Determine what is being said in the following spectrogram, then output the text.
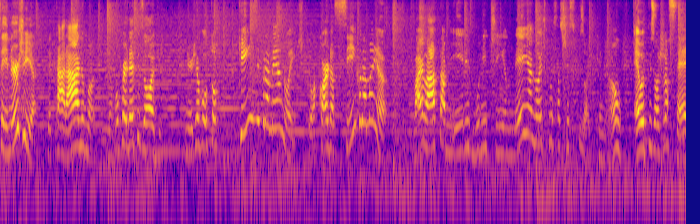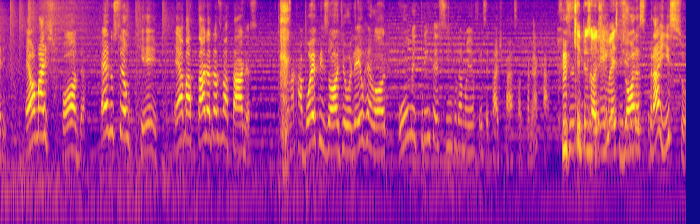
sem energia. Eu falei, caralho, mano, não vou perder episódio. A energia voltou 15 pra meia-noite. Eu acordo às 5 da manhã. Vai lá, Tamires, bonitinha, meia-noite começar a assistir esse episódio. Porque não, é o episódio da série. É o mais foda. É não sei o quê. É a batalha das batalhas. Quando acabou o episódio, eu olhei o relógio. 1h35 da manhã, eu falei, você tá de palhaçada com a minha dormi Que episódio mais me horas pra isso.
